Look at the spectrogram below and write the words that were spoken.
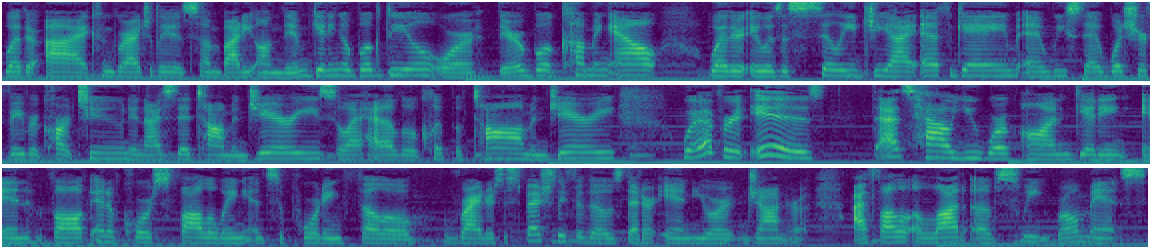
whether I congratulated somebody on them getting a book deal or their book coming out, whether it was a silly GIF game and we said, What's your favorite cartoon? And I said Tom and Jerry. So I had a little clip of Tom and Jerry. Wherever it is, that's how you work on getting involved and, of course, following and supporting fellow writers, especially for those that are in your genre. I follow a lot of sweet romance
